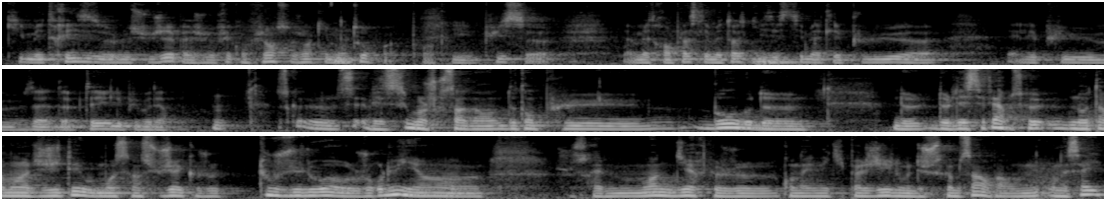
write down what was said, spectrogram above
qui maîtrise le sujet, ben, je fais confiance aux gens qui Mm. m'entourent pour qu'ils puissent mettre en place les méthodes qu'ils estiment être les plus, euh, les plus adaptées et les plus modernes. Parce que, euh, moi, je trouve ça d'autant plus beau de, de, de laisser faire, parce que notamment l'agilité, où moi c'est un sujet que je touche du doigt aujourd'hui, hein, euh, je serais moins de dire que qu'on a une équipe agile ou des choses comme ça, enfin on, on essaye,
